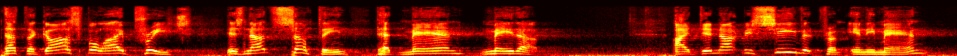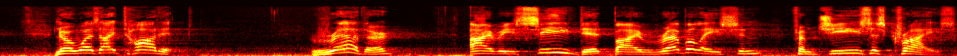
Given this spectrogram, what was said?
that the gospel I preach is not something that man made up. I did not receive it from any man, nor was I taught it. Rather, I received it by revelation from Jesus Christ.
